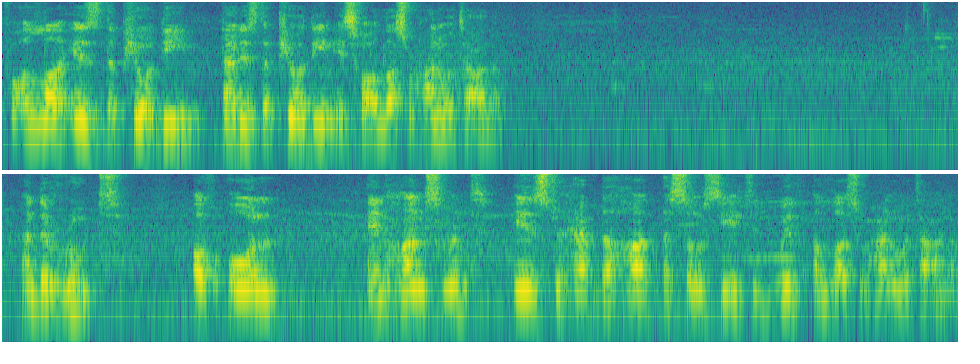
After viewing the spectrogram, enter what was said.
For Allah is the pure deen. That is the pure deen is for Allah subhanahu wa ta'ala. And the root of all enhancement is to have the heart associated with Allah subhanahu wa ta'ala.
